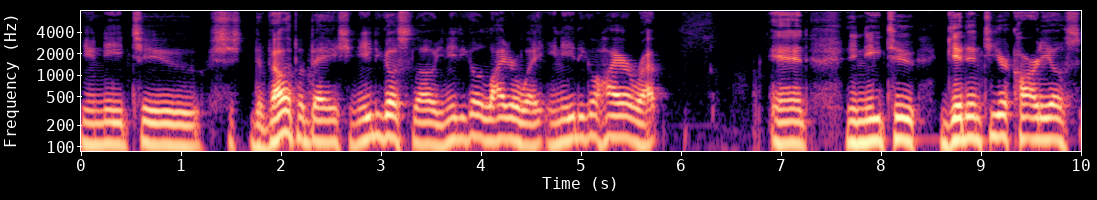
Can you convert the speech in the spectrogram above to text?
You need to develop a base. You need to go slow. You need to go lighter weight. You need to go higher rep and you need to get into your cardio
